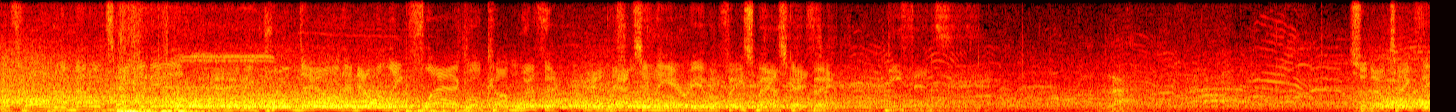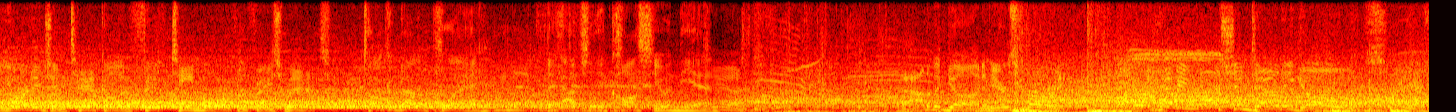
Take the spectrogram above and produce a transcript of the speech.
The throw over the middle, taken in. And he'll be pulled down, and now a late flag will come with it. And that's in the area of a face mask, I think. Defense. So they'll take the yardage and tack on 15 more for the face mask. Talk about a play that absolutely costs you in the end. Yeah. Out of the gun, here's Murray. Under a heavy rush, and down he goes.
